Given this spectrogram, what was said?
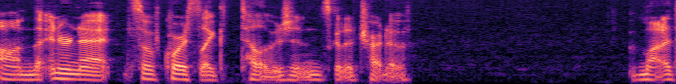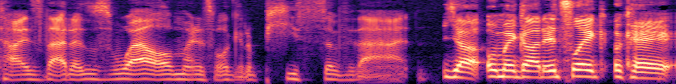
on the internet so of course like television's gonna try to monetize that as well might as well get a piece of that Yeah. Oh my God. It's like, okay,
